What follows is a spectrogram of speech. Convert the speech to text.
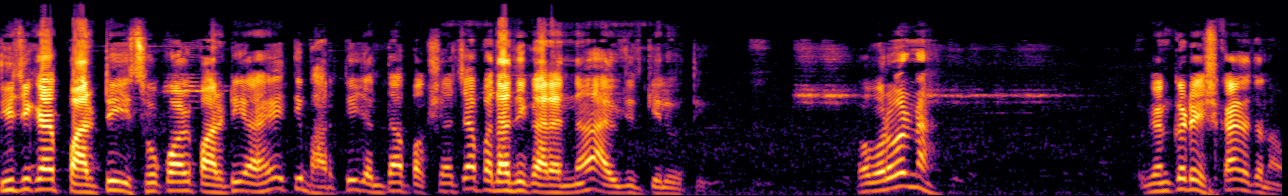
ती जी काय पार्टी सो कॉल्ड पार्टी आहे ती भारतीय जनता पक्षाच्या पदाधिकाऱ्यांना आयोजित केली होती. हो बरोबर ना? व्यंकटेश काय त्याचं नाव?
